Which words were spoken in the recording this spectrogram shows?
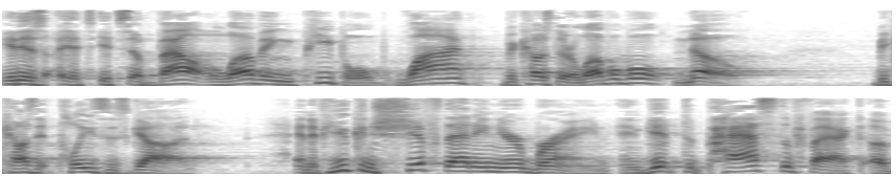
it is, it's about loving people. Why? Because they're lovable? No because it pleases God. And if you can shift that in your brain and get to past the fact of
